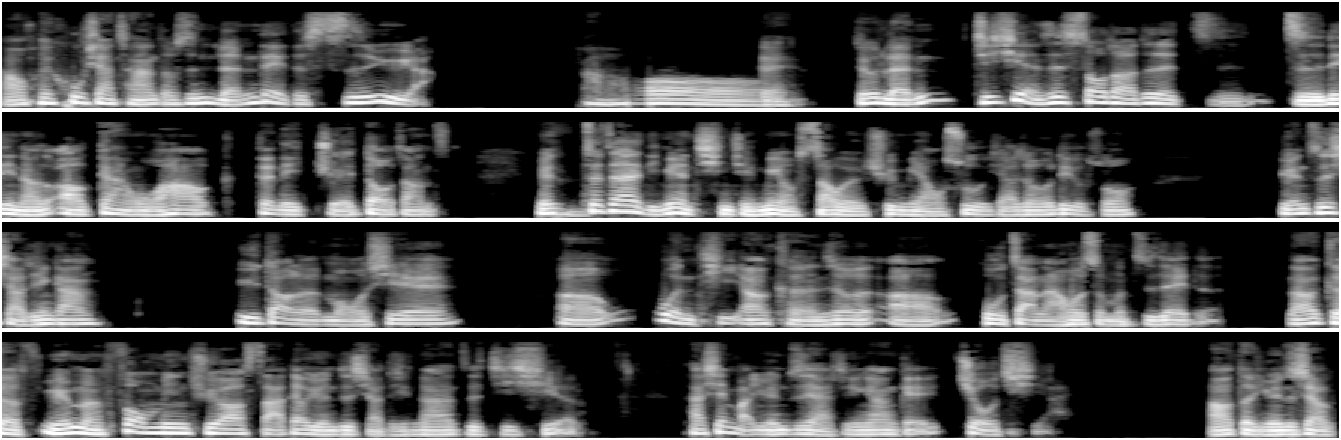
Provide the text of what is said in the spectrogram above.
然后会互相残杀都是人类的私欲啊。哦，对，就人机器人是受到这个指指令，然后说哦干，我还要跟你决斗这样子，因为这在里面的情节没有稍微去描述一下，就例如说原子小金刚。遇到了某些呃问题，然后可能就呃故障啊或什么之类的，然后个原本奉命去要杀掉原子小金刚那只机器人，他先把原子小金刚给救起来，然后等原子小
